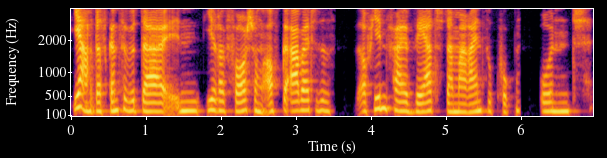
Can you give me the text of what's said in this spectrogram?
ja, das Ganze wird da in ihrer Forschung aufgearbeitet. Es ist auf jeden Fall wert, da mal reinzugucken. Und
